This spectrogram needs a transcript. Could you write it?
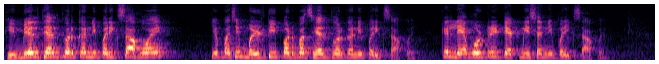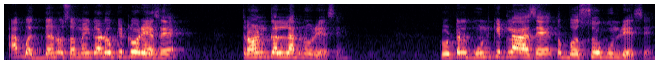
ફિમેલ હેલ્થ વર્કરની પરીક્ષા હોય કે પછી મલ્ટીપર્પઝ હેલ્થ વર્કરની પરીક્ષા હોય, કે લેબોરેટરી ટેકનિશિયનની પરીક્ષા હોય. આ બધાનો સમયગાળો કેટલો રહેશે? ત્રણ કલાકનો રહેશે. ટોટલ ગુણ કેટલા હશે? તો બસો ગુણ રહેશે.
